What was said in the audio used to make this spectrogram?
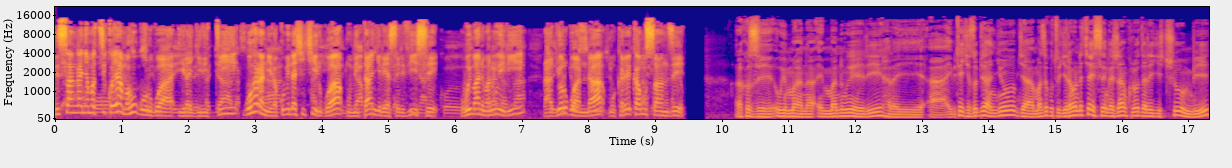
Insanganyamatsiko y'amahugurwa iragira iti guharanira kuba indashyikirwa mu mitangire ya serivisi. Uwimana emmanuel radiyo rwanda mu karere ka musanze. Arakoze uwimana emmanuel hari ah, ibitekerezo byanyu byamaze kutugeraho. Ndacyayisenga jean claude ari gicumbi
